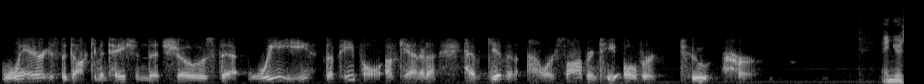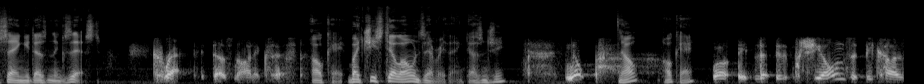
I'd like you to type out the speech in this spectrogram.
where is the documentation that shows that we, the people of Canada, have given our sovereignty over to her? And you're saying it doesn't exist. Correct. It does not exist. Okay, but she still owns everything, doesn't she? Nope. No. Okay. Well, it, the, she owns it because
